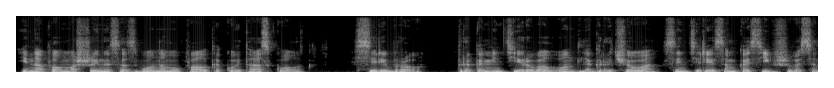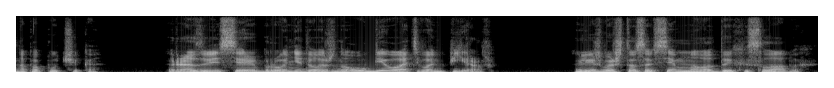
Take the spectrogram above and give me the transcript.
и на пол машины со звоном упал какой-то осколок. «Серебро», – прокомментировал он для Грачева с интересом косившегося на попутчика. «Разве серебро не должно убивать вампиров?» «Лишь бы что совсем молодых и слабых.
